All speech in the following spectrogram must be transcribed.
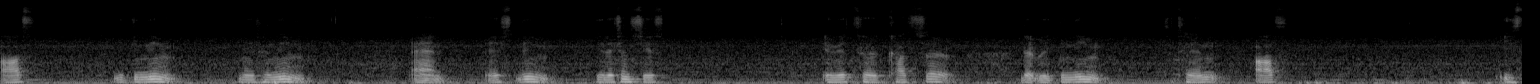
of beginning maintaining and ending relationships in which the culture the beginning state of is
